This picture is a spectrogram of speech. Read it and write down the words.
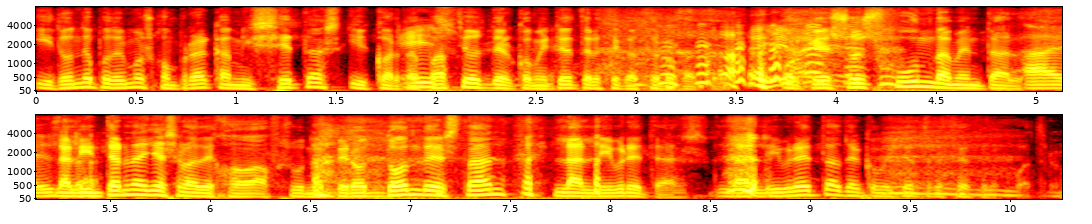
y dónde podemos comprar camisetas y cortapacios es... del Comité 1304. Porque eso es fundamental. La linterna ya se la dejó a Afsuni, pero ¿dónde están las libretas? Las libretas del Comité 1304.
